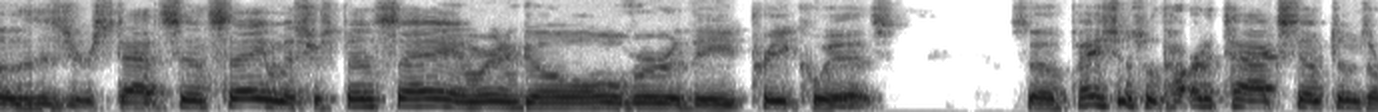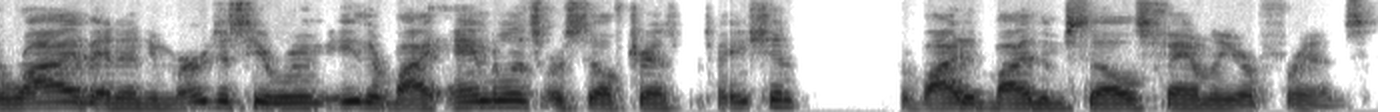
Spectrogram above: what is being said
Hello, this is your stat sensei, Mr. Spensei, and we're going to go over the pre-quiz. So patients with heart attack symptoms arrive at an emergency room either by ambulance or self-transportation provided by themselves, family, or friends.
